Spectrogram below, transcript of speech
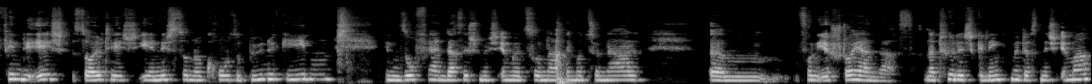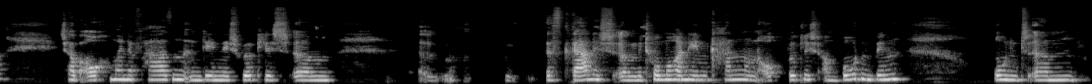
finde ich, sollte ich ihr nicht so eine große Bühne geben, insofern, dass ich mich emotional, emotional ähm, von ihr steuern lasse. Natürlich gelingt mir das nicht immer. Ich habe auch meine Phasen, in denen ich wirklich ähm, äh, das gar nicht äh, mit Humor nehmen kann und auch wirklich am Boden bin. Und ähm,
